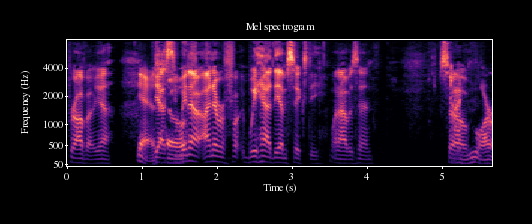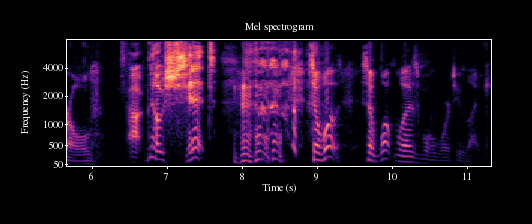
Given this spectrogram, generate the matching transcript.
Bravo, yeah, Yeah. yeah. so, we never, I never, we had the M sixty when I was in. So God, you are old. uh, no shit. so what? So what was World War II like?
